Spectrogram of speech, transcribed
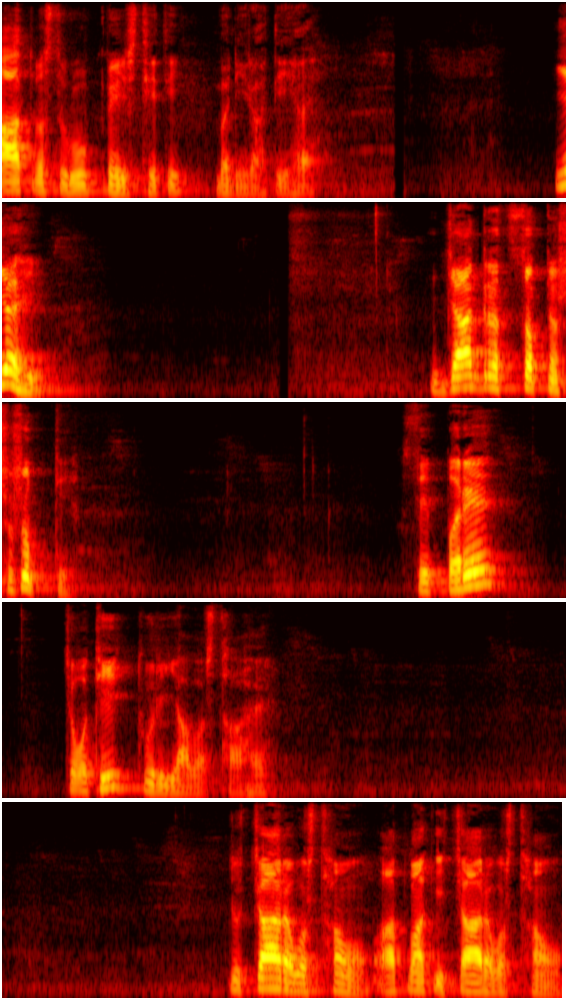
आत्मस्वरूप में स्थिति बनी रहती है। यही जागृत स्वप्न सुषुप्ति से परे चौथी तुरीयावस्था है। जो चार अवस्थाओं, आत्मा की चार अवस्थाओं,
